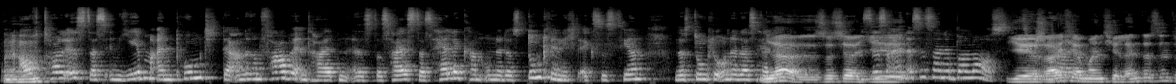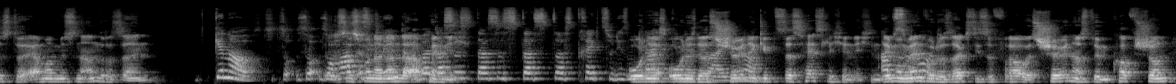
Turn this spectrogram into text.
Und mhm. auch toll ist, dass in jedem ein Punkt der anderen Farbe enthalten ist. Das heißt, das Helle kann ohne das Dunkle nicht existieren und das Dunkle ohne das Helle. Ja, es ist ja je, es ist, ein, es ist eine Balance. Je reicher manche Länder sind, desto ärmer müssen andere sein. Genau, so, so, so hart ist es voneinander klingt, abhängig. aber das, ist, das, ist, das, das trägt zu diesem Ohne, ohne das bei, Schöne genau. gibt es das Hässliche nicht. In Absolut. dem Moment, wo du sagst, diese Frau ist schön, hast du im Kopf schon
